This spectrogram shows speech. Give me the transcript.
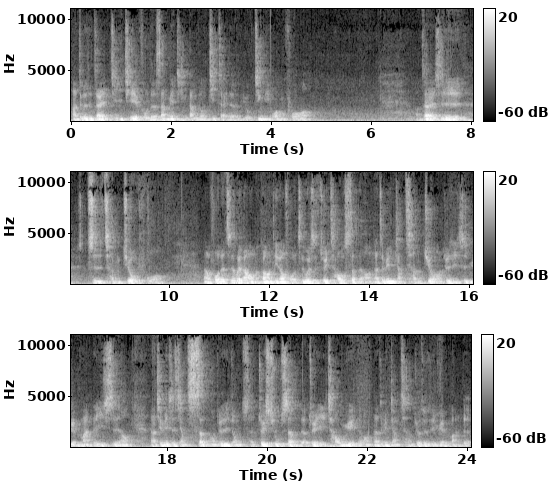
啊，这个是在《集切佛的三昧经》当中记载的，有净明王佛哦。再来是智成就佛。那佛的智慧，当我们刚刚提到佛智慧是最超胜的哈。那这边讲成就哦，就是是圆满的意思哦。那前面是讲圣哦，就是一种最殊胜的、最超越的哦。那这边讲成就就是圆满的。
